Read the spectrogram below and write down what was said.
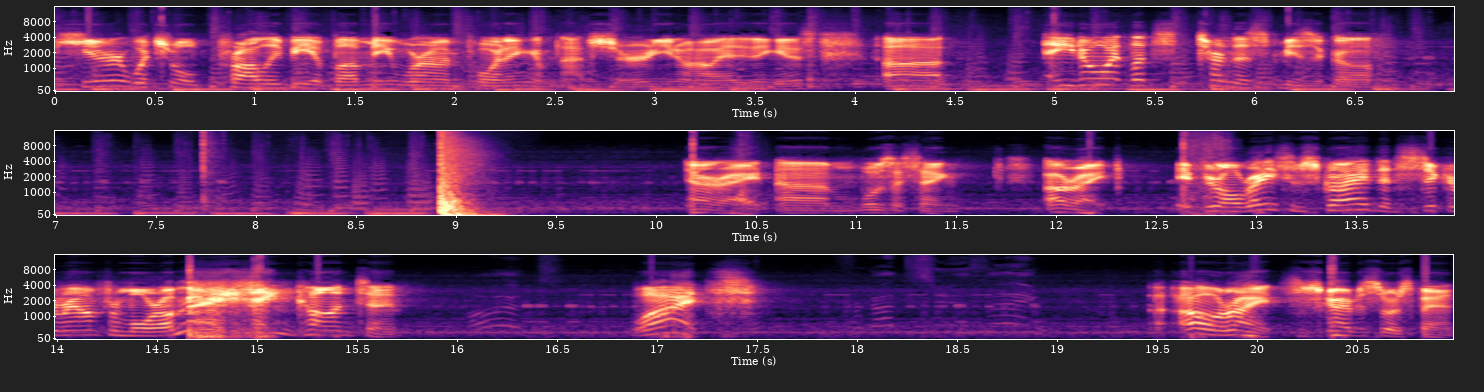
here, which will probably be above me where I'm pointing. I'm not sure. You know how editing is. Uh, hey, you know what? Let's turn this music off. Alright, um, what was I saying? Alright, if you're already subscribed, then stick around for more amazing content! What? Uh, oh, right, subscribe to SourceBand.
